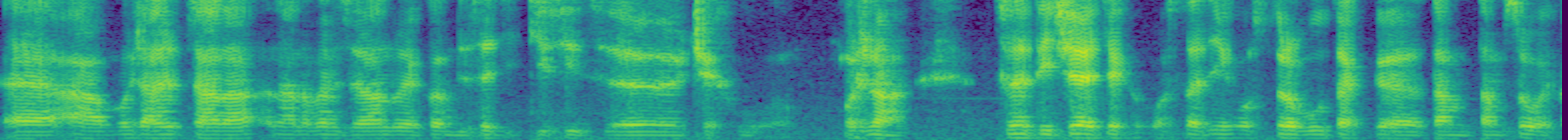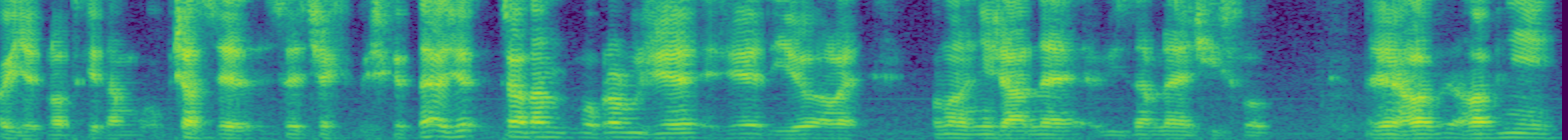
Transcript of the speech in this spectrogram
e, a možná, že třeba na, na Novém Zélandu jako 10 tisíc e, Čechů. Možná. Co se týče těch ostatních ostrovů, tak e, tam, tam jsou jako jednotky, tam občas je, se Čech vyškrtne, že třeba tam opravdu žije, žije díl, ale to není žádné významné číslo že hlavní,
